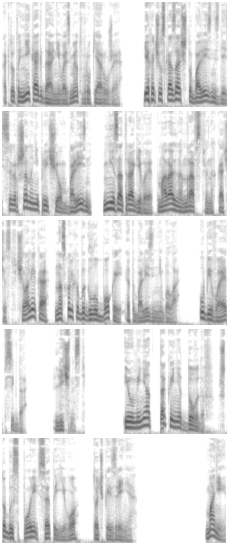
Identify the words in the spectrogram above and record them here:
а кто-то никогда не возьмет в руки оружие. Я хочу сказать, что болезнь здесь совершенно ни при чем. Болезнь не затрагивает морально-нравственных качеств человека, насколько бы глубокой эта болезнь ни была. Убивает всегда. Личность. И у меня так и нет доводов, чтобы спорить с этой его точкой зрения. Мании.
